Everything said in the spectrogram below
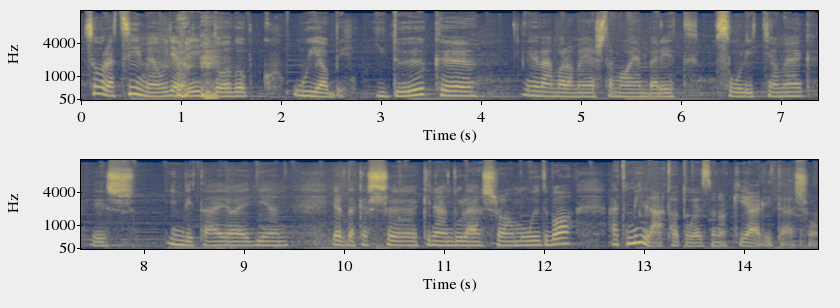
Szóval a címe ugye régi dolgok, újabb idők. Nyilván valamelyest a ma emberét szólítja meg, és invitálja egy ilyen érdekes kirándulásra a múltba. Hát mi látható ezen a kiállításon?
